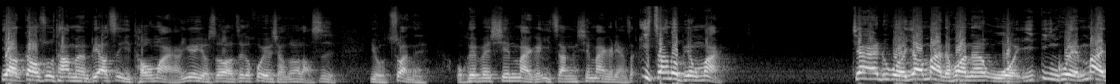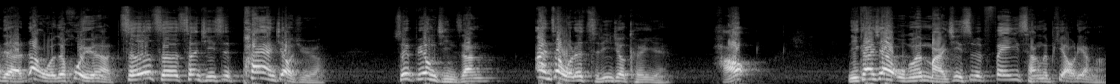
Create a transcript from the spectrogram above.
要告诉他们不要自己偷卖啊，因为有时候这个会员想说老师有赚呢，我可以不先卖个一张，先卖个两张，一张都不用卖。将来如果要卖的话呢，我一定会卖的，让我的会员啊啧啧称奇，是拍案叫绝啊。所以不用紧张，按照我的指令就可以了。好，你看一下我们买进是不是非常的漂亮啊？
